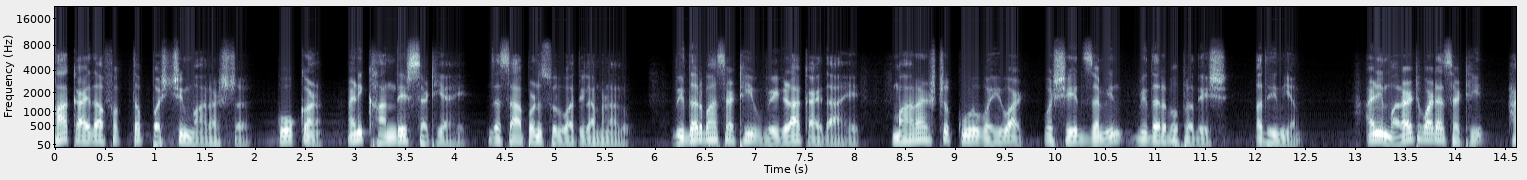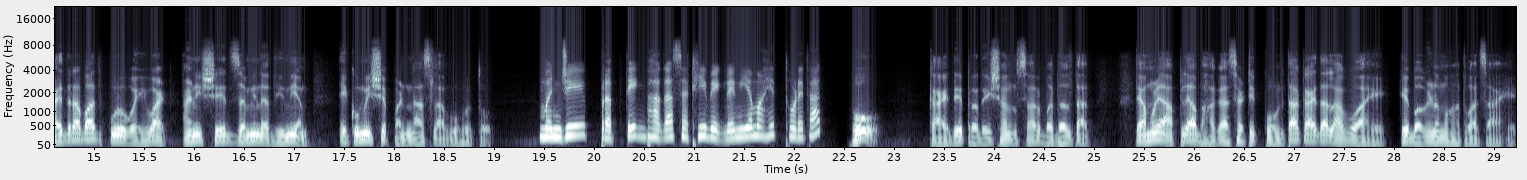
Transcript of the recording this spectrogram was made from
हा कायदा फक्त पश्चिम महाराष्ट्र कोकण आणि खानदेशसाठी आहे जसं आपण सुरुवातीला म्हणालो. विदर्भासाठी वेगळा कायदा आहे. महाराष्ट्र कुळ वहिवाट व शेतजमीन विदर्भ प्रदेश अधिनियम. आणि मराठवाड्यासाठी हैदराबाद कुळ वहिवाट आणि शेतजमीन अधिनियम एकोणीसशे पन्नास लागू होतो. म्हणजे प्रत्येक भागासाठी वेगळे नियम आहेत थोडेफार? हो. कायदे प्रदेशानुसार बदलतात. त्यामुळे आपल्या भागासाठी कोणता कायदा लागू आहे हे बघणं महत्वाचं आहे.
